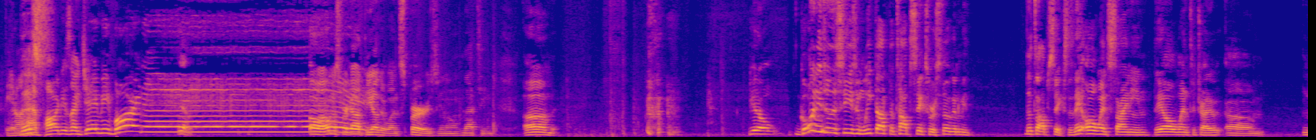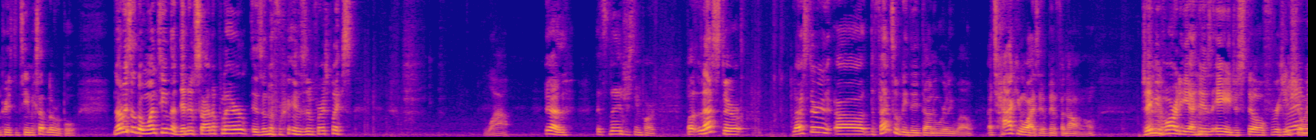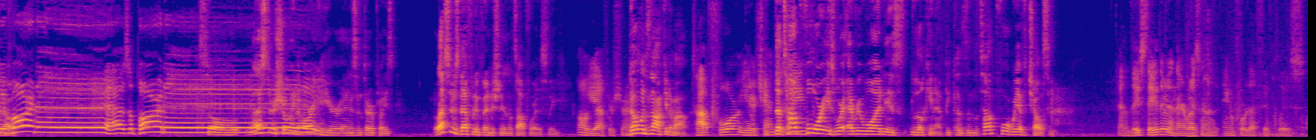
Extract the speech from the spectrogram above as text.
They don't This- have parties like Jamie Vardy. Oh, I almost forgot the other one, Spurs. You know that team. Um, you know, going into the season, we thought the top six were still going to be the top six. They all went signing. They all went to try to um, increase the team, except Liverpool. Notice that the one team that didn't sign a player is in the is in first place. Wow. Yeah, it's the interesting part. But Leicester, Leicester, uh, defensively they've done really well. Attacking wise, they've been phenomenal. Jamie Uh-huh. Vardy at his age is still freaking Jamie showing up. Jamie Vardy has a party. so Leicester's showing heart here and is in third place. Leicester's definitely finishing in the top four of this league. Oh yeah, for sure. No one's knocking them out. Top four, either Champions The top League, four is where everyone is looking at because in the top four we have Chelsea. and if they stay there, then everybody's gonna aim for that fifth place.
